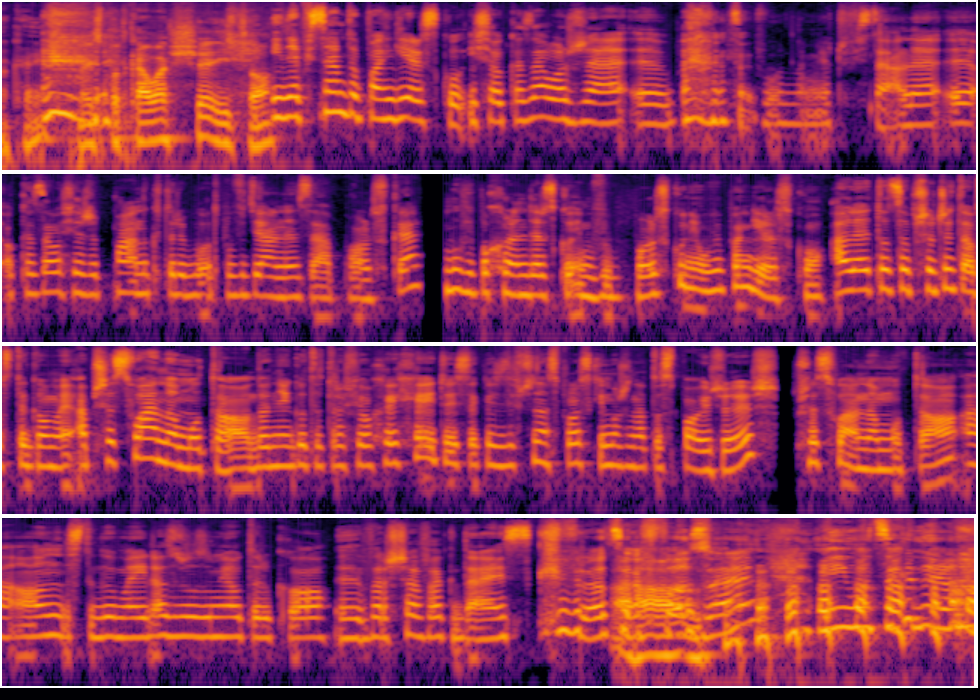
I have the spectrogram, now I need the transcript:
Okej. Okay. No i spotkałaś się i co? I napisałam to po angielsku i się okazało, że y, to było dla mnie oczywiste, ale y, okazało się, że pan, który był odpowiedzialny za Polskę, mówi po holendersku i mówi po polsku, nie mówi po angielsku. Ale to, co przeczytał z tego, a przesłano mu to, do niego to trafiło, hej, hej, to jest jakaś dziewczyna z Polski, może na to spojrzysz. Przesłano mu to, a on z tego maila zrozumiał tylko y, Warszawa, Gdańsk, Wrocław, Aha. Poznań i mu cyknęło.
